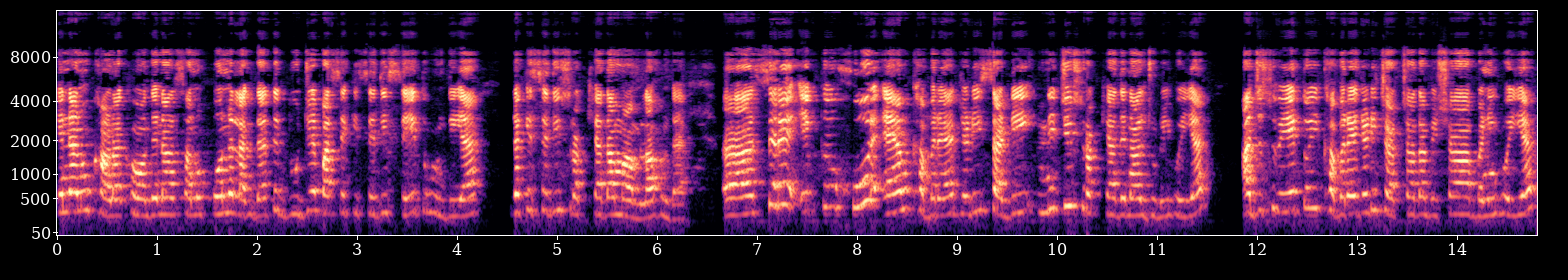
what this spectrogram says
ਇਹਨਾਂ ਨੂੰ ਖਾਣਾ ਖਵਾਉਣ ਦੇ ਨਾਲ ਸਾਨੂੰ ਪੁੰਨ ਲੱਗਦਾ ਹੈ, ਤੇ ਦੂਜੇ ਪਾਸੇ ਕਿਸੇ ਦੀ ਸਿਹਤ ਹੁੰਦੀ ਹੈ, ਜਾਂ ਕਿਸੇ ਦੀ ਸੁਰੱਖਿਆ ਦਾ ਮਾਮਲਾ ਹੁੰਦਾ ਹੈ। ਸਰ, ਇੱਕ ਹੋਰ ਅਹਿਮ ਖਬਰ ਹੈ, ਜਿਹੜੀ ਸਾਡੀ ਨਿੱਜੀ ਸੁਰੱਖਿਆ ਦੇ ਨਾਲ ਜੁੜੀ ਹੋਈ ਹੈ। ਅੱਜ ਸਵੇਰ ਤੋਂ ਹੀ ਖਬਰ ਹੈ, ਜਿਹੜੀ ਚਰਚਾ ਦਾ ਵਿਸ਼ਾ ਬਣੀ ਹੋਈ ਹੈ।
